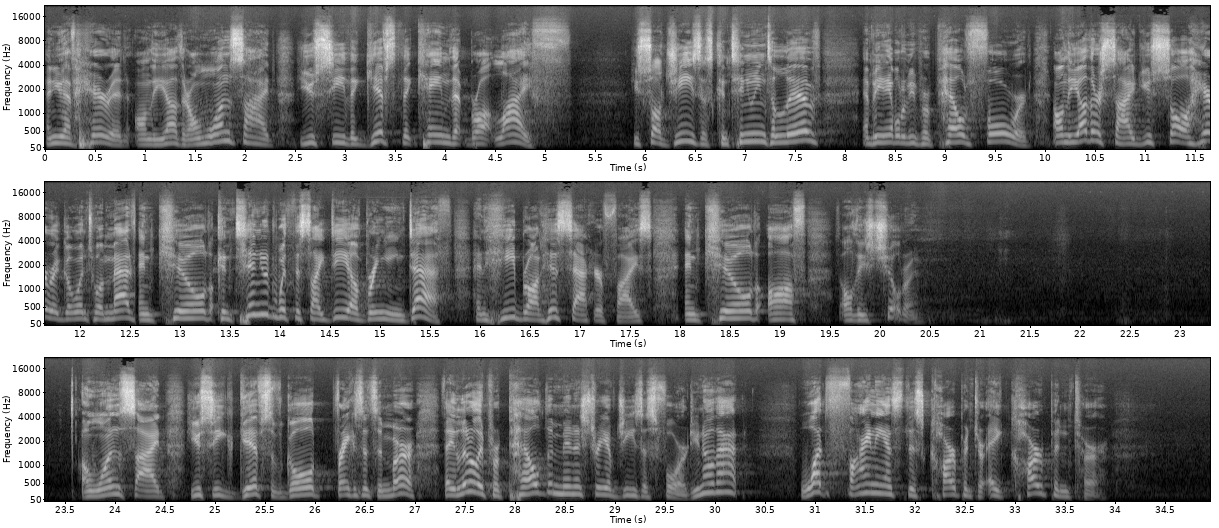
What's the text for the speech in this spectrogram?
and you have Herod on the other. On one side, you see the gifts that came that brought life. You saw Jesus continuing to live and being able to be propelled forward. On the other side, you saw Herod go into a mad and killed, continued with this idea of bringing death, and he brought his sacrifice and killed off all these children. On one side, you see gifts of gold, frankincense, and myrrh. They literally propelled the ministry of Jesus forward. Do you know that? What financed this carpenter, a carpenter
